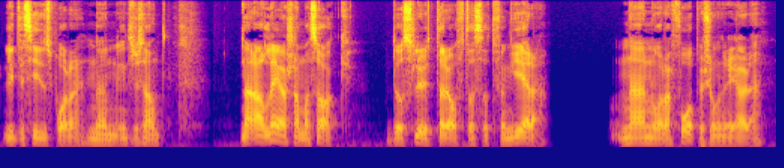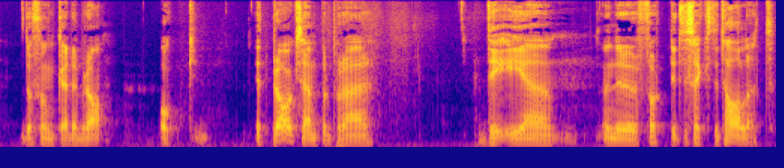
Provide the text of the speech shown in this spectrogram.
lite sidospår där, men intressant. När alla gör samma sak, då slutar det oftast att fungera. När några få personer gör det, då funkar det bra. Och ett bra exempel på det här, det är under 40 till 60-talet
